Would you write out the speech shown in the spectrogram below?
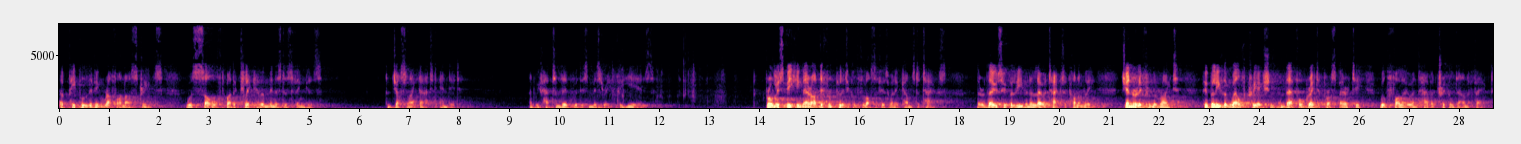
of people living rough on our streets was solved by the click of a minister's fingers. And just like that, it ended. And we've had to live with this misery for years. Broadly speaking, there are different political philosophies when it comes to tax. There are those who believe in a lower tax economy, generally from the right, who believe that wealth creation and therefore greater prosperity will follow and have a trickle down effect.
